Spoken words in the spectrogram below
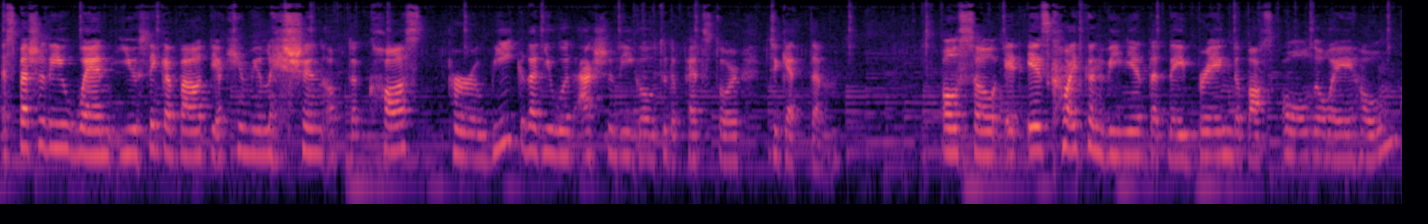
Especially when you think about the accumulation of the cost per week that you would actually go to the pet store to get them. Also, it is quite convenient that they bring the box all the way home.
